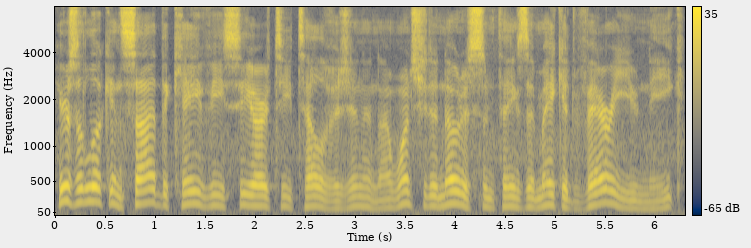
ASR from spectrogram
Here's a look inside the KV CRT television, and I want you to notice some things that make it very unique.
